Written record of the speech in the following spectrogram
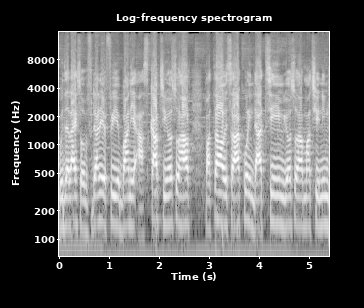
with the likes of Daniel Afriyie Barnieh as captain. You also have Fatawu Issahaku in that team. You also have Matthew Nim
